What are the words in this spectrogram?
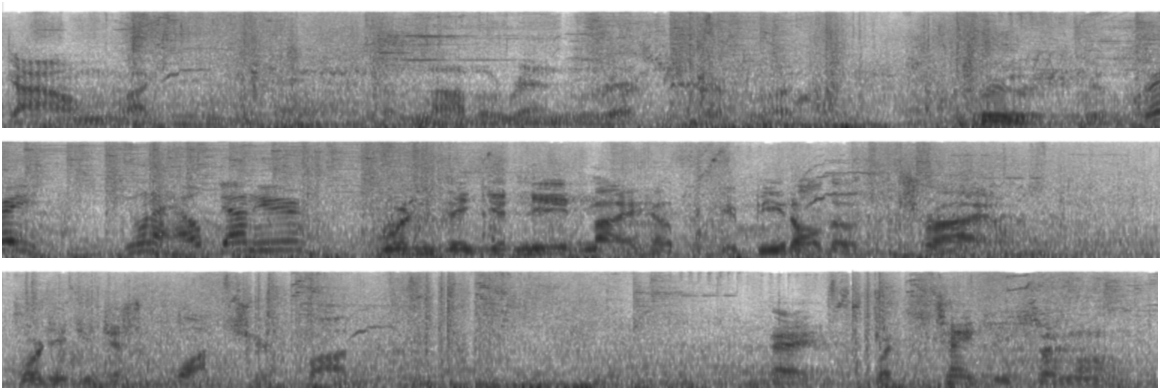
down like the lava ran red with their blood. True. Great! You wanna help down here? Wouldn't think you'd need my help if you beat all those trials. Or did you just watch your father? Hey, what's taking so long?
